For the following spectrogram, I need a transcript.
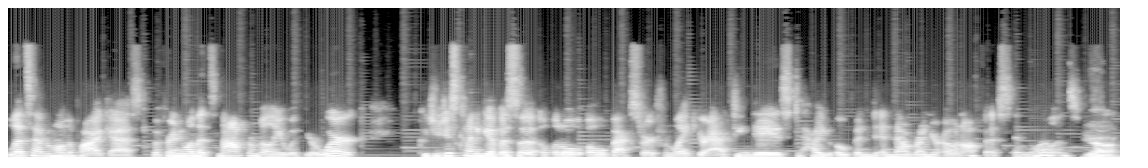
Let's have him on the podcast. But for anyone that's not familiar with your work, could you just kind of give us a, a little old backstory from like your acting days to how you opened and now run your own office in New Orleans? Yeah.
